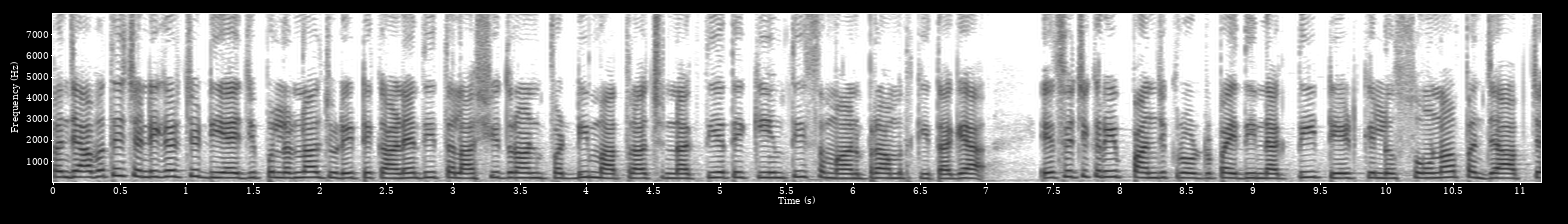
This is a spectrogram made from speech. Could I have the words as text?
ਪੰਜਾਬ ਅਤੇ ਚੰਡੀਗੜ੍ਹ 'ਚ ਡੀਆਈਜੀ ਪੁੱਲਰ ਨਾਲ ਜੁੜੇ ਟਿਕਾਣਿਆਂ ਦੀ ਤਲਾਸ਼ੀ ਦੌਰਾਨ ਵੱਡੀ ਮਾਤਰਾ 'ਚ ਨਕਦੀ ਅਤੇ ਕੀਮਤੀ ਸਮਾਨ ਬਰਾਮਦ ਕੀਤਾ ਗਿਆ। ਇਸ ਵਿੱਚ ਕਰੀਬ 5 ਕਰੋੜ ਰੁਪਏ ਦੀ ਨਕਦੀ 1.5 ਕਿਲੋ ਸੋਨਾ, ਪੰਜਾਬ 'ਚ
